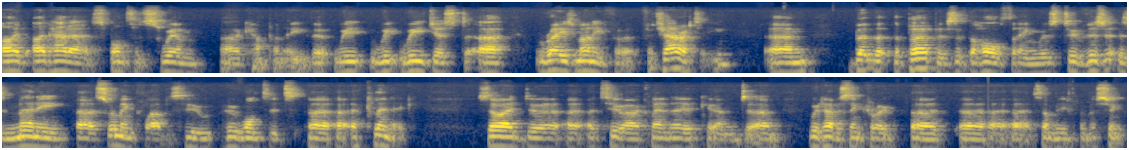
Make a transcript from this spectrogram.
I'd, I'd had a sponsored swim uh, company that we we, we just uh, raised money for for charity. Um, but the, the purpose of the whole thing was to visit as many swimming clubs who who wanted a, a clinic. So I'd do a, a two-hour clinic and um, we'd have a synchro uh, uh, uh, somebody from a syn-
